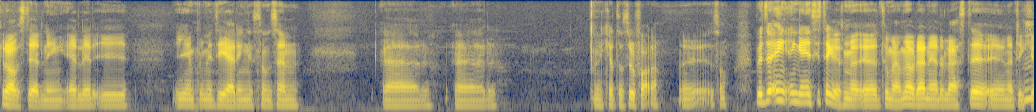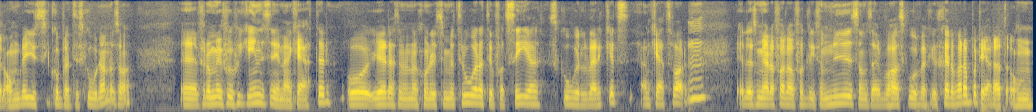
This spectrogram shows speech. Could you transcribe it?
kravställning eller i, i implementering som sen är, är katastrofala. Eh, Så. Vet du, en, en, en sista grej som jag eh, tog med mig av det här när jag läste en artikel om det just kopplat till skolan och så. Eh, för de fått skicka in sina enkäter och jag läste en journalist som jag tror att de fått se Skolverkets enkätsvar. Mm. Eller som i alla fall har fått liksom ny som så här, vad har Skolverket själva rapporterat om,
